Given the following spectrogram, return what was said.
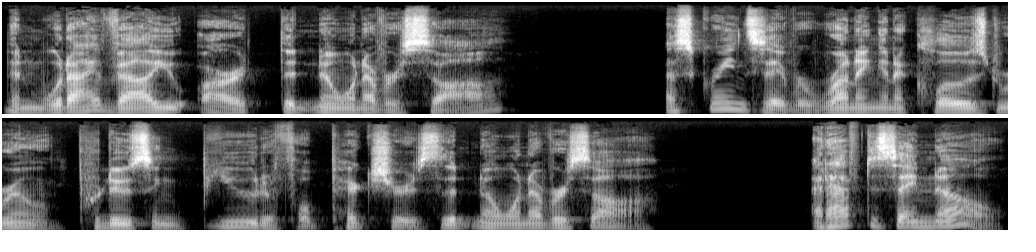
then would I value art that no one ever saw? a screensaver running in a closed room, producing beautiful pictures that no one ever saw? I'd have to say no.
